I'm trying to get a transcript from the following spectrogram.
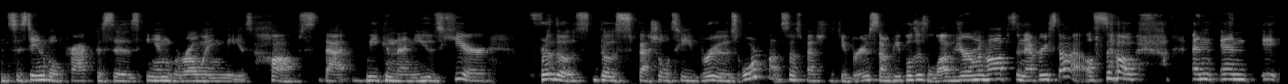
and sustainable practices in growing these hops that we can then use here for those those specialty brews or not so specialty brews. Some people just love german hops in every style. So and and it,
